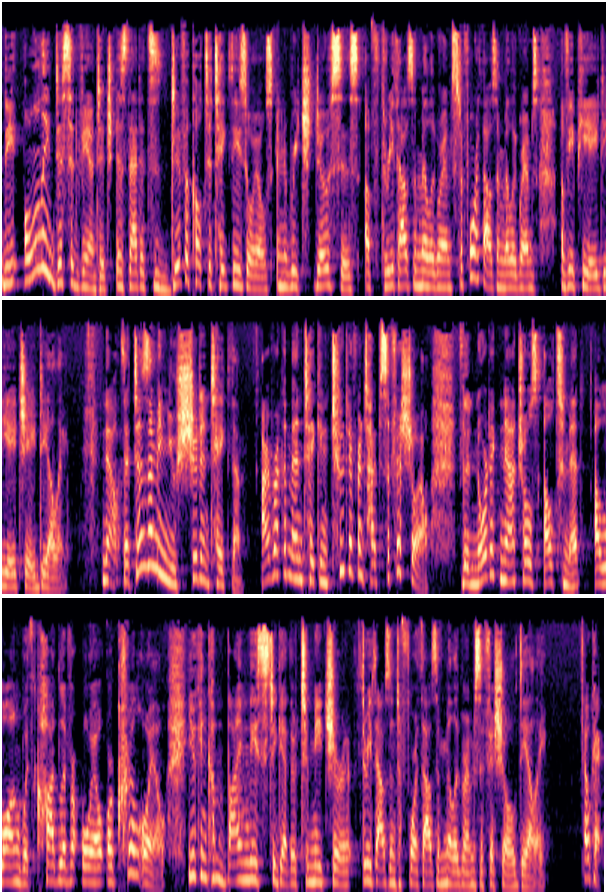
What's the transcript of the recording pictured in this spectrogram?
The only disadvantage is that it's difficult to take these oils and reach doses of 3,000 milligrams to 4,000 milligrams of EPA DHA daily. Now, that doesn't mean you shouldn't take them. I recommend taking two different types of fish oil. The Nordic Naturals Ultimate along with cod liver oil or krill oil. You can combine these together to meet your 3,000 to 4,000 milligrams of fish oil daily. Okay.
